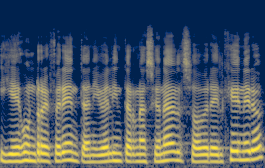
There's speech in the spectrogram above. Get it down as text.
y es un referente a nivel internacional sobre el género,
